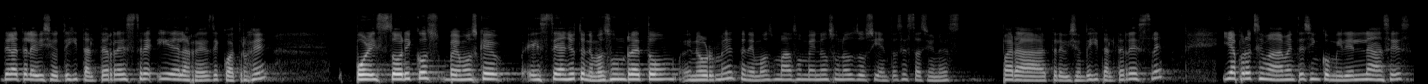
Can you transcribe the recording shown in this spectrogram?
de la televisión digital terrestre y de las redes de 4G. Por históricos, vemos que este año tenemos un reto enorme, tenemos más o menos unos 200 estaciones para televisión digital terrestre y aproximadamente 5.000 enlaces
